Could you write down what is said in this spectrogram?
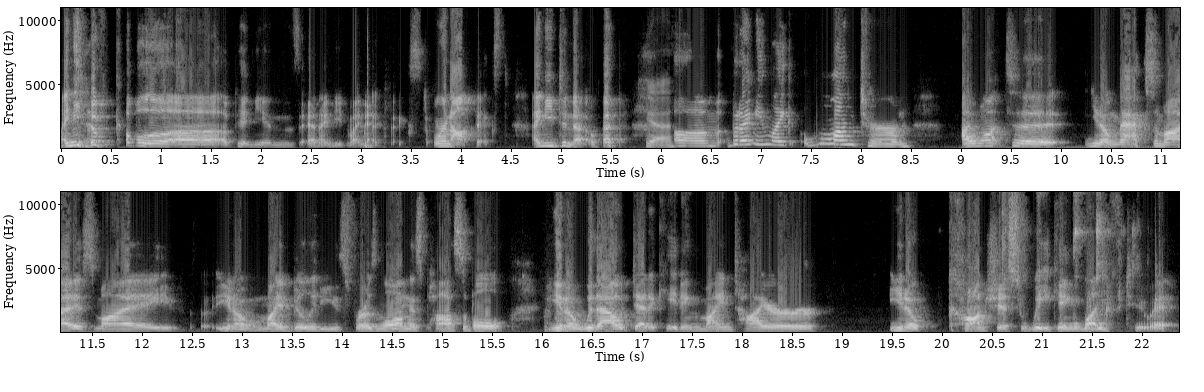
I need a couple uh opinions and I need my neck fixed or not fixed. I need to know. Yeah. um, but I mean like long term I want to, you know, maximize my you know, my abilities for as long as possible, you know, without dedicating my entire, you know, conscious waking life to it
